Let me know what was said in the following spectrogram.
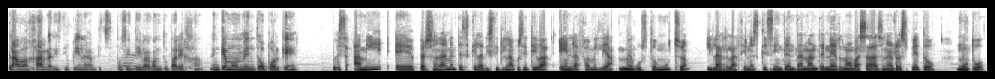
trabajar la disciplina positiva con tu pareja? ¿En qué momento por qué? Pues a mí eh, personalmente es que la disciplina positiva en la familia me gustó mucho y las relaciones que se intentan mantener, ¿no? basadas en el respeto mutuo,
